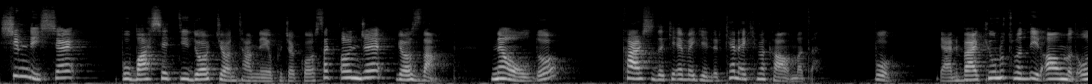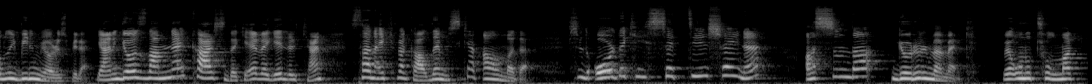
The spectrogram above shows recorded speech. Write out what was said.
Şimdi işte bu bahsettiği dört yöntemle yapacak olsak önce gözlem. Ne oldu? Karşıdaki eve gelirken ekmek almadı. Bu. Yani belki unutmadı değil almadı onu bilmiyoruz bile. Yani gözlemle karşıdaki eve gelirken sana ekmek al demişken almadı. Şimdi oradaki hissettiğin şey ne? Aslında görülmemek ve unutulmak,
